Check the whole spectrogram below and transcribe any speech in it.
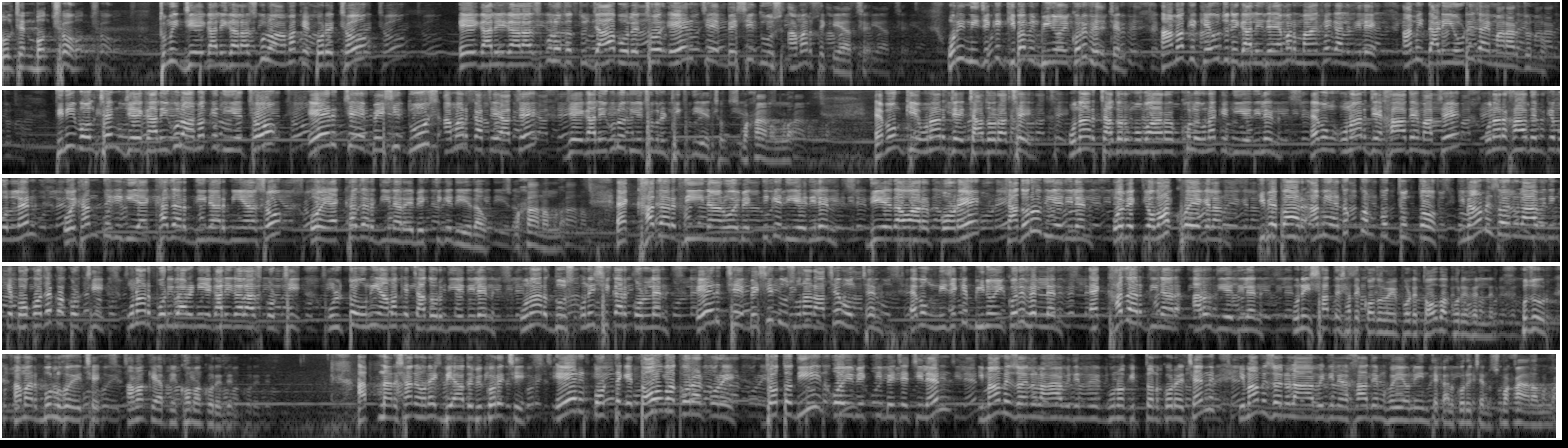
বলছেন, বলছ, তুমি যে গালিগালাজগুলো আমাকে করেছ, এই গালিগালাজগুলো তো তুই যা বলেছ, এর চেয়ে বেশি দোষ আমার থেকে আছে। উনি নিজেকে কীভাবে বিনয় করে ফেলছেন? আমাকে কেউ যদি গালি দেয়, আমার মাকে গালি দিলে আমি দাঁড়িয়ে উঠে যাই মারার জন্য। তিনি বলছেন, যে গালিগুলো আমাকে দিয়েছ, এর চেয়ে বেশি দোষ আমার কাছে আছে, যে গালিগুলো দিয়েছ ওগুলো ঠিক দিয়েছ। সুবহানাল্লাহ। এবং কি ওনার যে চাদর আছে ওনার চাদর মুবারক খুলে ওনাকে দিয়ে দিলেন এবং ওনার যে খাদেম আছে ওনার খাদেমকে বললেন, ওইখান থেকে গিয়ে এক হাজার দিনার নিয়ে আসো, ওই এক হাজার দিনার এই ব্যক্তিকে দিয়ে দাও। সুবহানাল্লাহ। এক হাজার দিনার ওই ব্যক্তিকে দিয়ে দিলেন। দিয়ে দেওয়ার পরে চাদরও দিয়ে দিলেন। ওই ব্যক্তি অবাক হয়ে গেলাম কি ব্যাপার? আমি এতক্ষণ পর্যন্ত ইমামে জয়নুল আবেদিনকে বকজাকা করছি ওনার পরিবার নিয়ে গালিগালাজ করছি, উল্টো উনি আমাকে চাদর দিয়ে দিলেন ওনার দোষ উনি স্বীকার করলেন, এর চেয়ে বেশি দোষ ওনার আছে বলছেন, এবং নিজেকে বিনয়ী করে ফেললেন, এক হাজার দিনার আরও দিয়ে দিলেন, উনি সাথে সাথে কদমে পড়ে তওবা করে ফেললেন। হুজুর, আমার ভুল হয়েছে, আমাকে আপনি ক্ষমা করে দেন। আপনার সামনে অনেক বিয়াদবি করেছি। এরপর থেকে তওবা করার পরে যতদিন ওই ব্যক্তি বেঁচে ছিলেন, ইমামে জয়নুল আবেদিনের গুণকীর্তন করেছেন, ইমামে জয়নুল আবেদিনের খাদেম হয়ে উনি ইন্তেকাল করেছেন, সুবহানাল্লাহ।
